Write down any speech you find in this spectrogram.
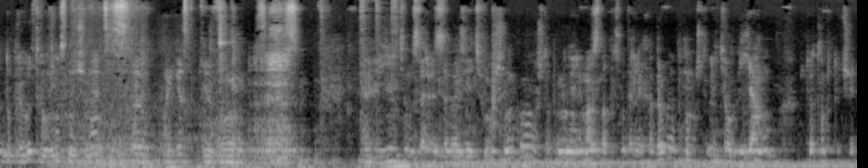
Доброе утро у нас начинается с поездки в сервис. Э, едем в сервис завозить машинку, чтобы поменяли масло, посмотрели ходовые, потому что влетел в яму. Что там стучит?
